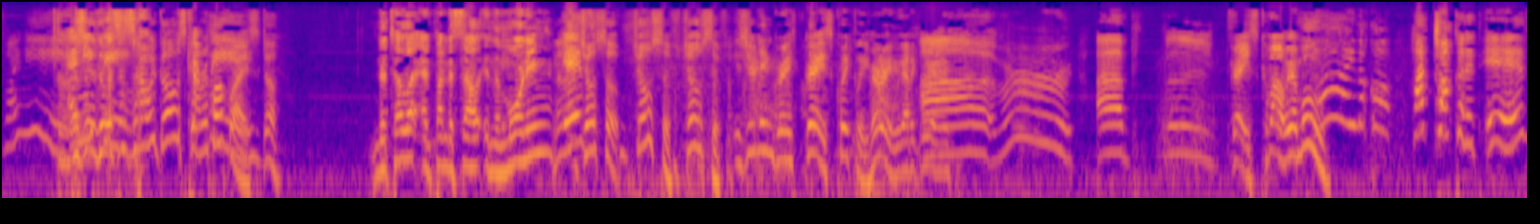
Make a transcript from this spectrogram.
funny. This is, this is how it goes, counterclockwise. Go. Nutella and pandesal in the morning. No, no, Joseph, Joseph, Joseph. Is your name Grace? Grace, quickly, hurry. We gotta. Uh, brr, uh, uh, Grace, come on, we gotta move. ay, nako. Hot chocolate is...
